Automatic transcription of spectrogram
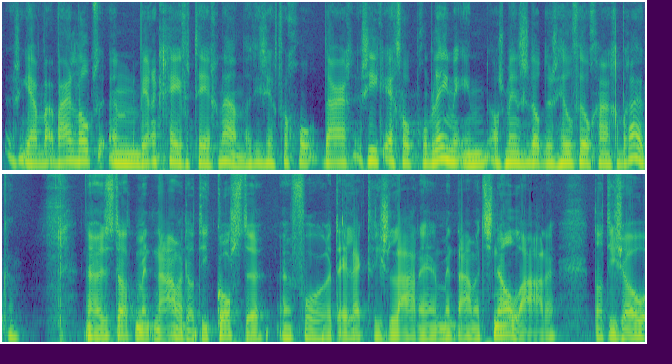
Ja, waar, waar, loopt een werkgever tegenaan? Dat hij zegt van goh, daar zie ik echt wel problemen in als mensen dat dus heel veel gaan gebruiken. Nou, is dat met name dat die kosten voor het elektrisch laden en met name het snel laden, dat die zo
